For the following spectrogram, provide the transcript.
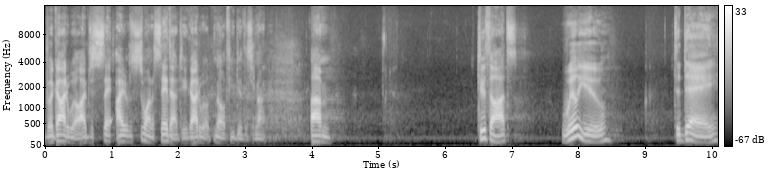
but God will. I just say I just want to say that to you. God will know if you do this or not. Um, Two thoughts. Will you today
